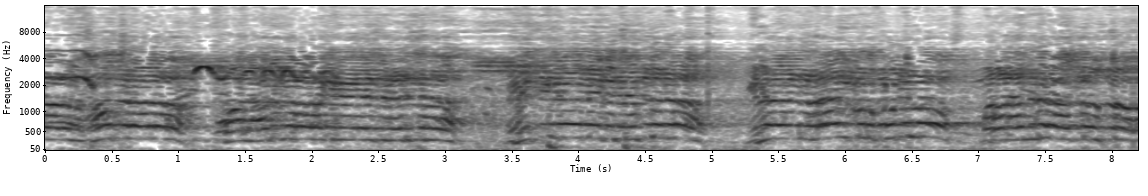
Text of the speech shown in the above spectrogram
నాలుగు సంవత్సరాలు వాళ్ళ అడుగుల వాటి వేసి నడిచిన వ్యక్తిగా మీకు చెప్తున్నా. ఇలాంటి నాయకుడు పుట్టిన మనందరూ అదృష్టం.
